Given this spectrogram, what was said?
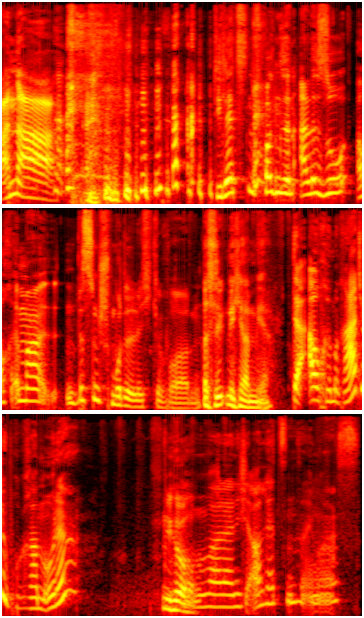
Anna! Die letzten Folgen sind alle so auch immer ein bisschen schmuddelig geworden. Das liegt nicht an mir. da auch im Radioprogramm, oder? Ja, War da nicht auch letztens irgendwas?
